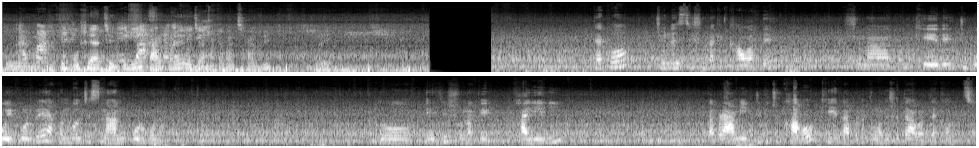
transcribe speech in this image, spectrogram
তো ওকে বসে আছে তিনি, তারপরে ও জামা টামা ছাড়বে। দেখো, চলে এসেছি সোনাকে খাওয়াতে। সোনা এখন খেয়ে দিয়ে একটু বই পড়বে, এখন বলছে স্নান করব না। তো এই যে সোনাকে খাইয়ে নিই। তারপরে আমি একটু কিছু খাব, খেয়ে তারপরে তোমাদের সাথে আবার দেখা হচ্ছে।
